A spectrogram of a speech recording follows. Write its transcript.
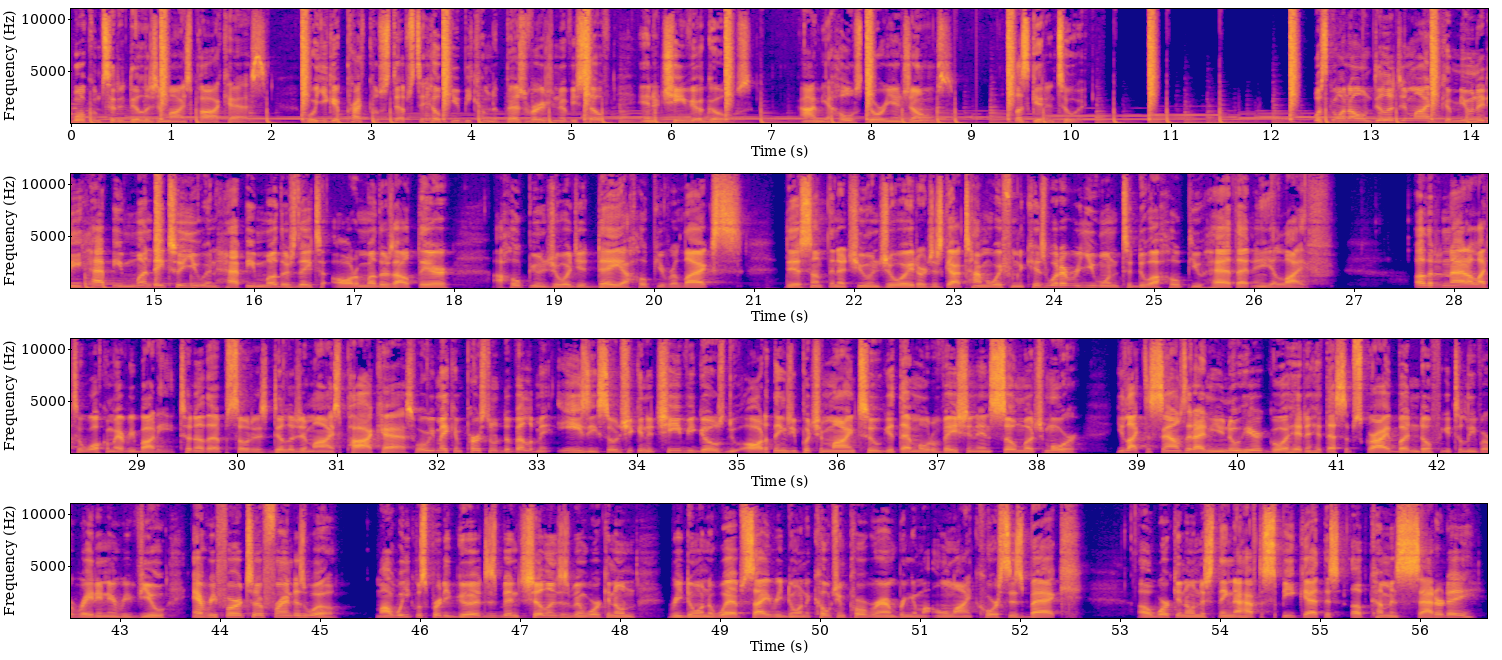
Welcome to the Diligent Minds Podcast, where you get practical steps to help you become the best version of yourself and achieve your goals. I'm your host, Dorian Jones. Let's get into it. What's going on, Diligent Minds community? Happy Monday to you and happy Mother's Day to all the mothers out there. I hope you enjoyed your day. I hope you relaxed, did something that you enjoyed, or just got time away from the kids. Whatever you wanted to do, I hope you had that in your life. Other than that, I'd like to welcome everybody to another episode of this Diligent Minds podcast, where we're making personal development easy so that you can achieve your goals, do all the things you put your mind to, get that motivation, and so much more. You like the sounds of that and you're new here? Go ahead and hit that subscribe button. Don't forget to leave a rating and review and refer to a friend as well. My week was pretty good. Just been chilling, just been working on redoing the website, redoing the coaching program, bringing my online courses back, uh, working on this thing that I have to speak at this upcoming Saturday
